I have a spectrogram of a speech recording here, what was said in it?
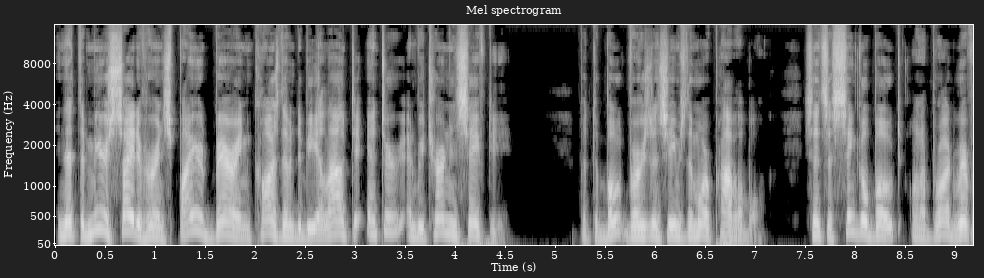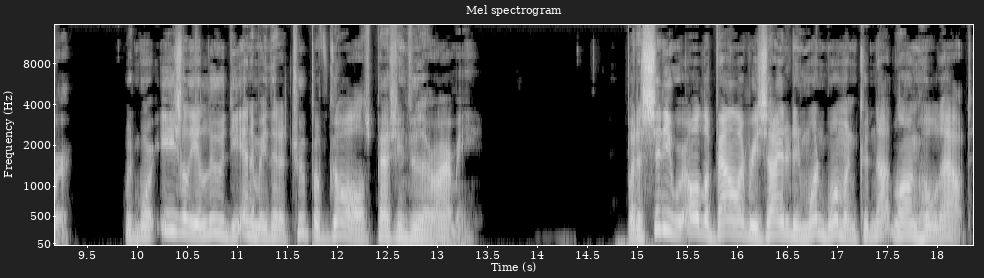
and that the mere sight of her inspired bearing caused them to be allowed to enter and return in safety. But the boat version seems the more probable, since a single boat on a broad river would more easily elude the enemy than a troop of Gauls passing through their army. But a city where all the valor resided in one woman could not long hold out,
